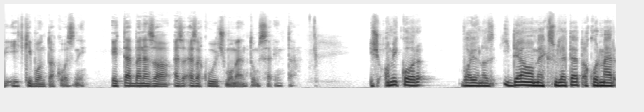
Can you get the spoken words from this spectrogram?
így kibontakozni. Itt ebben ez a, ez a, ez a kulcsmomentum szerintem. És amikor vajon az idea megszületett, akkor már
